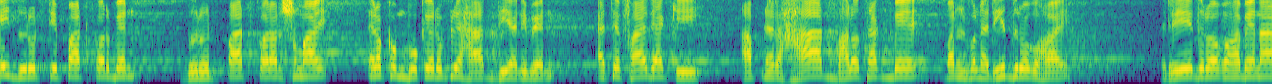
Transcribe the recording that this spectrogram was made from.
এই দূরতটি পাঠ করবেন। দূরত পাঠ করার সময় এরকম বুকের উপরে হাত দিয়ে নেবেন। এতে ফায়দা কি? আপনার হার্ট ভালো থাকবে, মানুষ বলে হৃদরোগ হয়। হৃদরোগ হবে না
